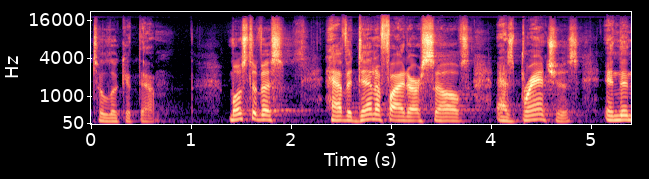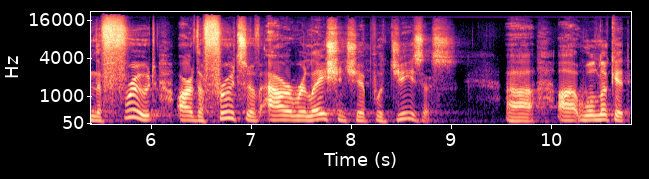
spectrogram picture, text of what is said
to look at them. Most of us have identified ourselves as branches, and then the fruit are the fruits of our relationship with Jesus. Uh, uh, we'll look at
